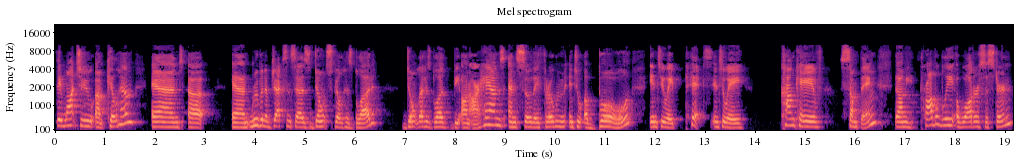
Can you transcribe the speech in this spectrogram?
they want to um, kill him. And uh, and Reuben objects and says, "Don't spill his blood." Don't let his blood be on our hands. And so they throw him into a bowl, into a pit, into a concave something, um, probably a water cistern,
